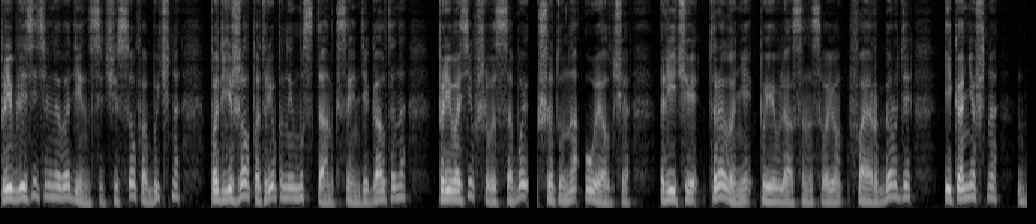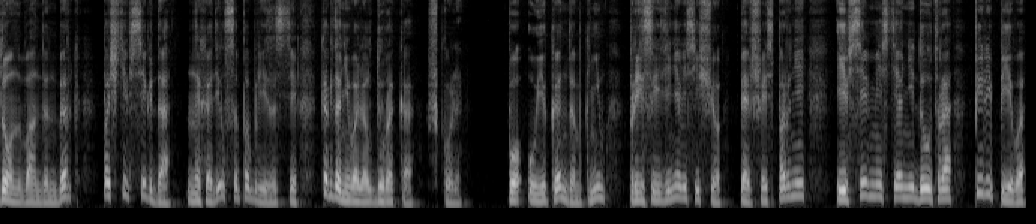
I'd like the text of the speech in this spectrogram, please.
Приблизительно в 11 часов обычно подъезжал потрепанный мустанг Сэнди Галтона, привозившего с собой шатуна Уэлча. Ричи Трелани появлялся на своем «Фаерберде», и, конечно, Дон Ванденберг – почти всегда находился поблизости, когда не валял дурака в школе. По уикендам к ним присоединялись еще пять-шесть парней, и все вместе они до утра пили пиво,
